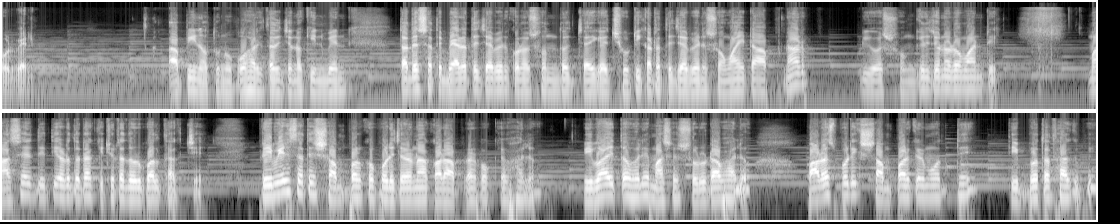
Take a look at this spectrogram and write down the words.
করবেন। আপনি নতুন উপহার তাদের জন্য কিনবেন, তাদের সাথে বেড়াতে যাবেন, কোনো সুন্দর জায়গায় ছুটি কাটাতে যাবেন, সময়টা আপনার প্রিয় সঙ্গীর জন্য রোমান্টিক। মাসের দ্বিতীয়ার্ধটা কিছুটা দুর্বল থাকছে। প্রেমের সাথে সম্পর্ক পরিচালনা করা আপনার পক্ষে ভালো। বিবাহিত হলে মাসের শুরুটা ভালো। পারস্পরিক সম্পর্কের মধ্যে তীব্রতা থাকবে।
